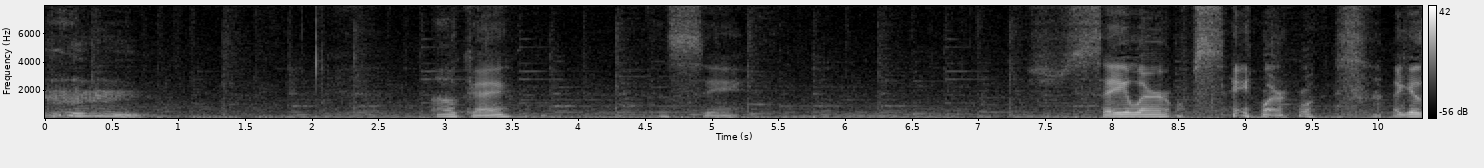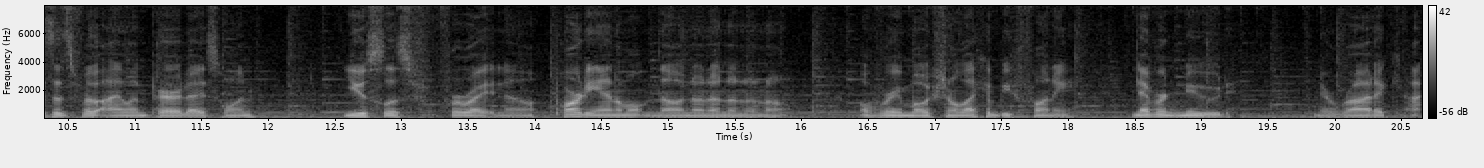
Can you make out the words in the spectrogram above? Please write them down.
okay. Let's see. Sailor. Sailor. I guess it's for the Island Paradise one. Useless for right now. Party animal. No, no, no, no, no, no. Over emotional. That could be funny. Never nude. Neurotic. I,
